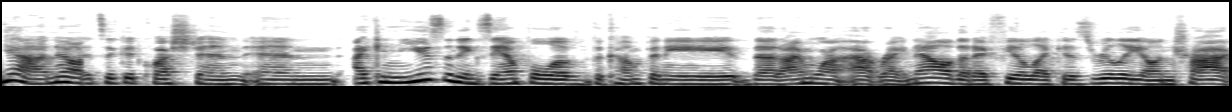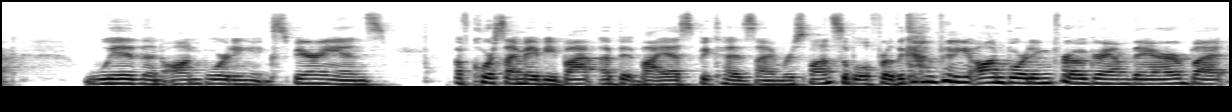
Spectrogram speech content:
Yeah, no, it's a good question. And I can use an example of the company that I'm at right now that I feel like is really on track with an onboarding experience of course, I may be bi- a bit biased because I'm responsible for the company onboarding program there, but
